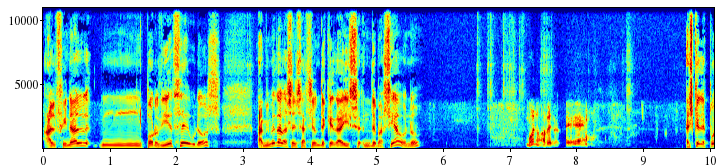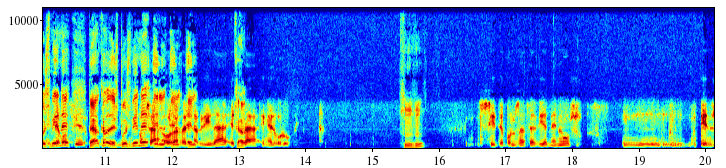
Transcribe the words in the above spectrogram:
al final, mm, por 10 euros, a mí me da la sensación de que dais demasiado, ¿no? Bueno, a ver, eh, Es que después el viene, negocio- claro, claro, después viene o sea, el, o la rentabilidad está Claro. en el volumen. Si te pones a hacer 10 menús, mm, tienes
